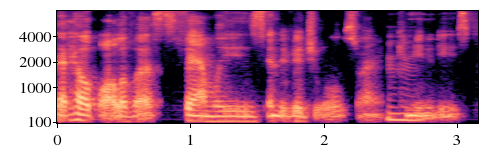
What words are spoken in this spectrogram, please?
that help all of us, families, individuals, right, mm-hmm. communities.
